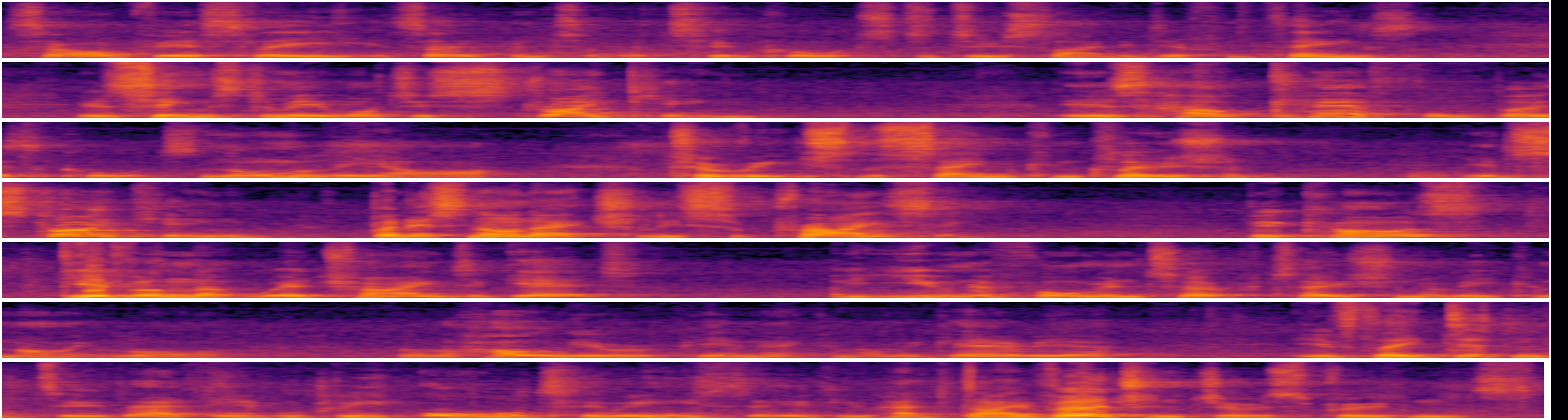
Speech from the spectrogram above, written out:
so obviously it's open to the two courts to do slightly different things. It seems to me what is striking is how careful both courts normally are to reach the same conclusion. It's striking, but it's not actually surprising, because given that we're trying to get a uniform interpretation of economic law for the whole European economic area, if they didn't do that, it would be all too easy, if you had divergent jurisprudence,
